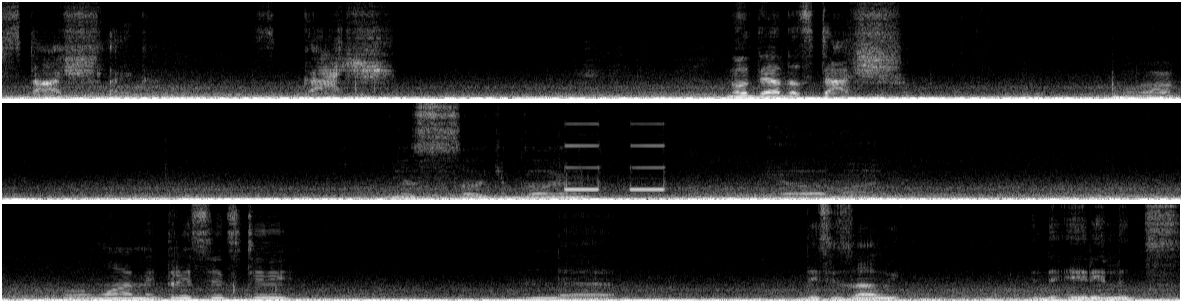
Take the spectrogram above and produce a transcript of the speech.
Stash like cash. Not the other stash. Uh, Yes, so we keep going. Yeah, man. Oh, Miami 360 and uh, this is how the area looks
